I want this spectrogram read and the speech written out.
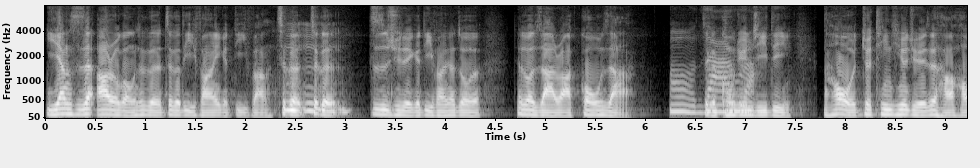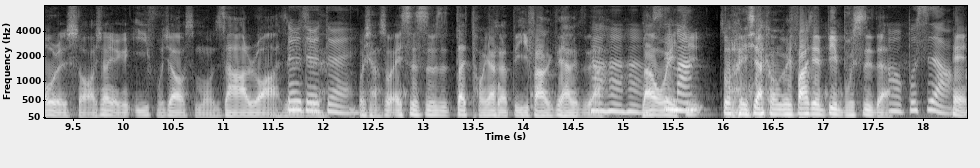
一样是在阿罗贡这个这个地方一个地方，这个这个自治区的一个地方叫做叫做 Zaragoza 哦，这个空军基地。然后我就听听，就觉得这好好耳熟，好像有一个衣服叫什么 Zara，是不是？对对对。我想说，哎，这是不是在同样的地方这样子啊？然后我也去 做了一下功课，发现并不是的。哦，不是啊。哎，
